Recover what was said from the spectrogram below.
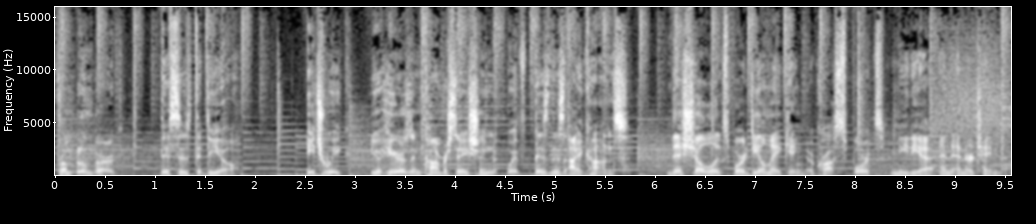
From Bloomberg, this is The Deal. Each week, you'll hear us in conversation with business icons. This show will explore deal making across sports, media, and entertainment.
